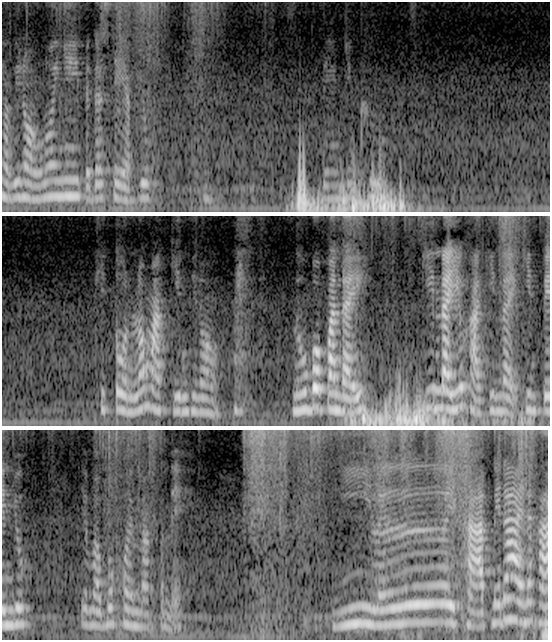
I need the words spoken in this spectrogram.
ค่ะพี่น้องหน่วยใหญ่เป็นตาแสบอยู่แดงจังคือพี่ต้นแล้วมากินพี่น้องหนูบ่ปานใด กินได้อยู่ค่ะ กินได้ กินเป็นอยู่แต่ว่าบ่ค่อยมักปานใดนี่เลยขาดไม่ได้นะคะ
